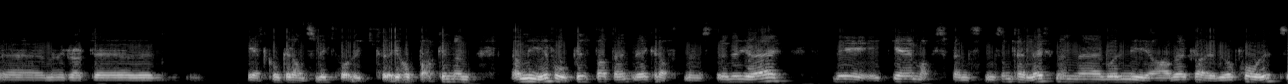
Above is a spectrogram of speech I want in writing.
Eh, men det er klart, eh, helt konkurranselikt får du ikke før i hoppbakken. Men, det er mye fokus på at det, det kraftmønsteret du gjør, det er ikke maksspensten som teller, men hvor mye av det klarer du å få ut.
